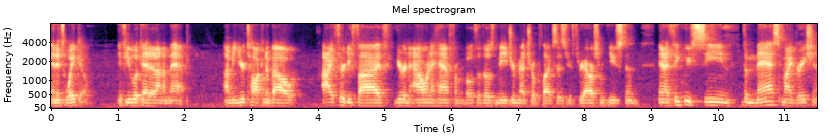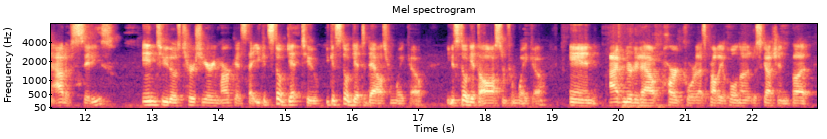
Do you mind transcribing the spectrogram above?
and it's Waco. If you look at it on a map. I mean, you're talking about I 35, you're an hour and a half from both of those major metroplexes. You're three hours from Houston. And I think we've seen the mass migration out of cities into those tertiary markets that you can still get to. You can still get to Dallas from Waco. You can still get to Austin from Waco. And I've nerded out hardcore. That's probably a whole nother discussion, but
